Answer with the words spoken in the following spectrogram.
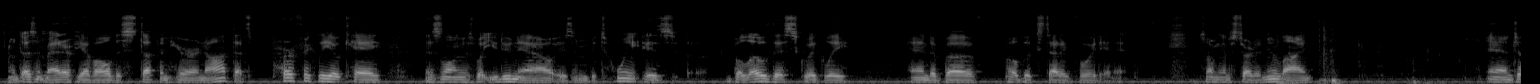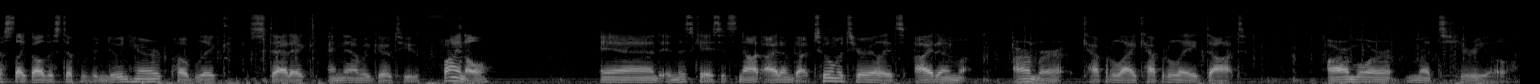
It doesn't matter if you have all this stuff in here or not, that's perfectly okay as long as what you do now is in between is below this squiggly and above public static void init. So I'm going to start a new line. And just like all the stuff we've been doing here public static and now we go to final. And in this case it's not item.tool material it's item armor capital I capital A dot armor material.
